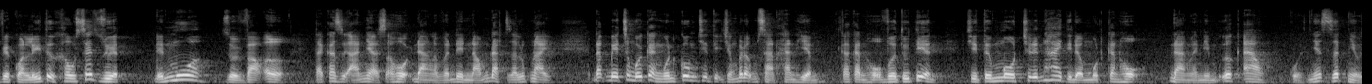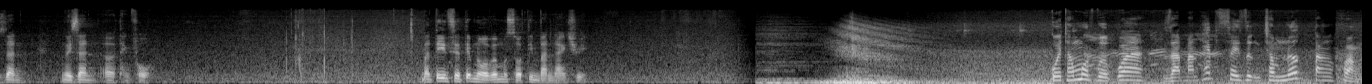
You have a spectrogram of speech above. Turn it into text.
việc quản lý từ khâu xét duyệt đến mua rồi vào ở tại các dự án nhà ở xã hội đang là vấn đề nóng đặt ra lúc này. Đặc biệt trong bối cảnh nguồn cung trên thị trường bất động sản khan hiếm, các căn hộ vừa túi tiền chỉ từ 1 cho đến 2 tỷ đồng một căn hộ đang là niềm ước ao của nhất rất nhiều dân, người dân ở thành phố. Bản tin sẽ tiếp nối với một số tin vắn đáng chú ý. Cuối tháng 1 vừa qua, giá bán thép xây dựng trong nước tăng khoảng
